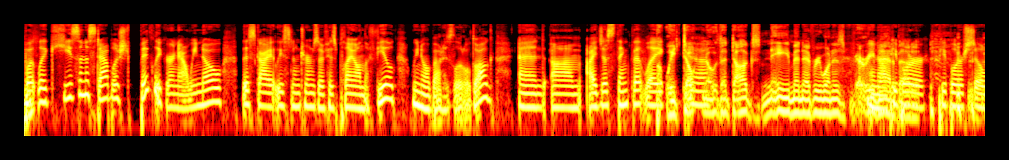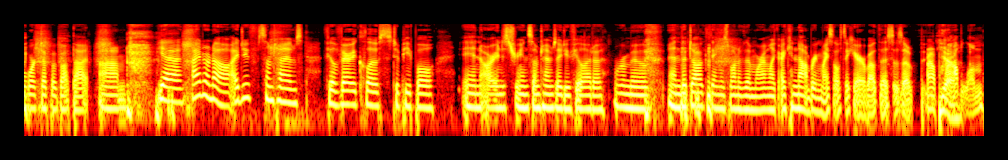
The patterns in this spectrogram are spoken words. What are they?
But like he's an established big leaguer now. We know this guy at least in terms of his play on the field. We know about his little dog, and um, I just think that like But we don't yeah, know the dog's name, and everyone is very I know mad people about are it. people are still worked up about that. Um, yeah, I don't know. I do sometimes feel very close to people in our industry, and sometimes I do feel out of remove. And the dog thing is one of them where I'm like, I cannot bring myself to care about this as a, a Yeah. problem,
